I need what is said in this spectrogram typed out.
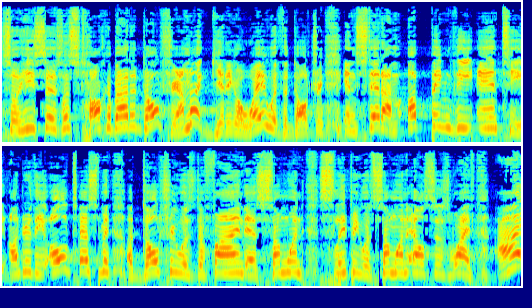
So he says, let's talk about adultery. I'm not getting away with adultery. Instead, I'm upping the ante. Under the Old Testament, adultery was defined as someone sleeping with someone else's wife. I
